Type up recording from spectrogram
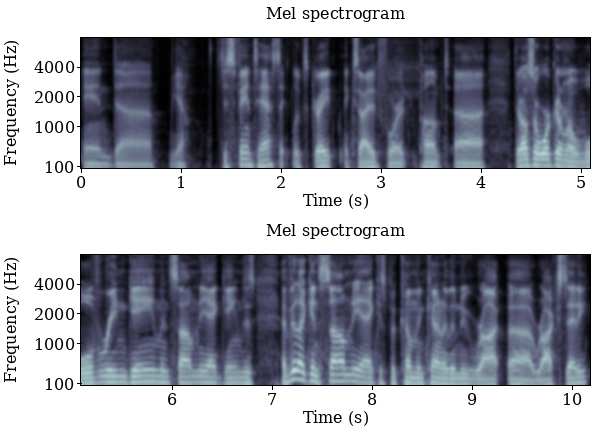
and uh, yeah, just fantastic. Looks great. Excited for it. Pumped. Uh, they're also working on a Wolverine game. Insomniac Games is. I feel like Insomniac is becoming kind of the new rock uh, Rocksteady.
